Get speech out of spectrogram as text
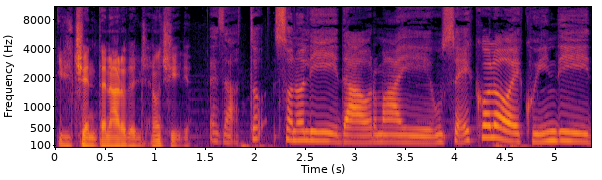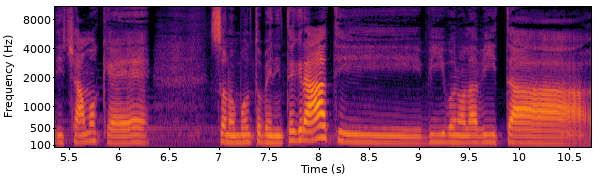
il centenario del genocidio. Esatto, sono lì da ormai un secolo e quindi diciamo che sono molto ben integrati, vivono la vita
